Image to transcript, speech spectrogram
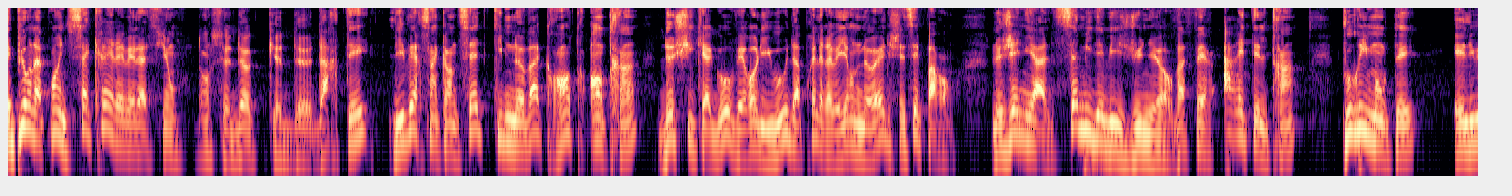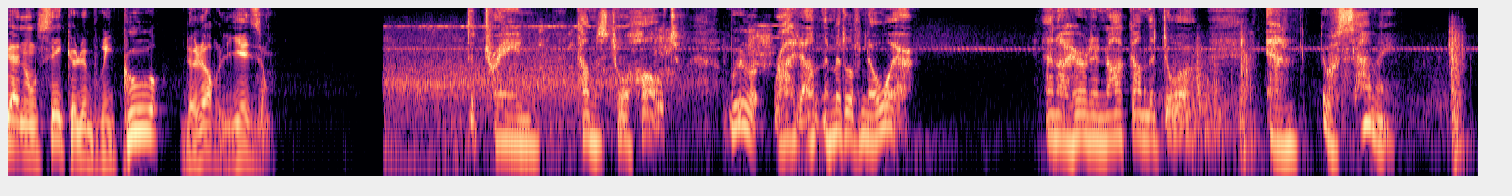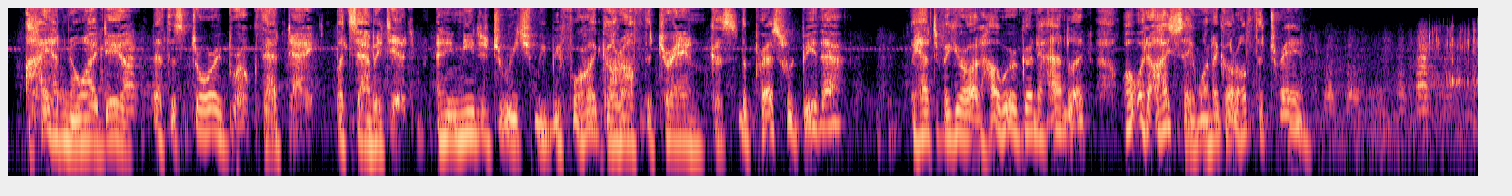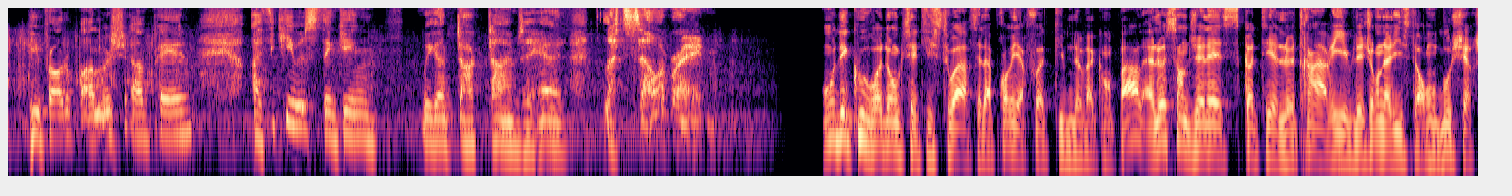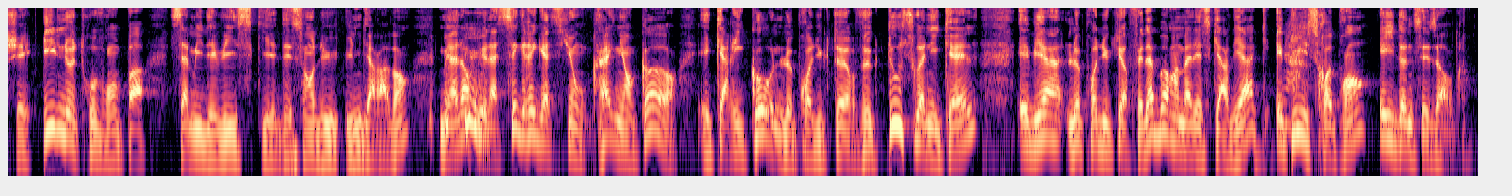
Et puis on apprend une sacrée révélation dans ce doc de- d'Arte. L'hiver 57, Kim Novak rentre en train de Chicago vers Hollywood après le réveillon de Noël chez ses parents. Le génial Sammy Davis Jr. va faire arrêter le train pour y monter et lui annoncer que le bruit court de leur liaison. The train comes to a halt. We're right out in the middle of nowhere. and I heard a knock on the door, and it was Sammy. I had no idea that the story broke that day, but Sammy did. And he needed to reach me before I got off the train because the press would be there. We had to figure out how we were going to handle it. What would I say when I got off the train? He brought a bottle of champagne. I think he was thinking, we got dark times ahead. Let's celebrate. On découvre donc cette histoire, c'est la première fois que Kim Novak en parle. À Los Angeles, quand le train arrive, les journalistes auront beau chercher, ils ne trouveront pas Sammy Davis qui est descendu une gare avant. Mais alors que la ségrégation règne encore et Carrie Cohn, le producteur, veut que tout soit nickel, eh bien, le producteur fait d'abord un malaise cardiaque et puis il se reprend et il donne ses ordres.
